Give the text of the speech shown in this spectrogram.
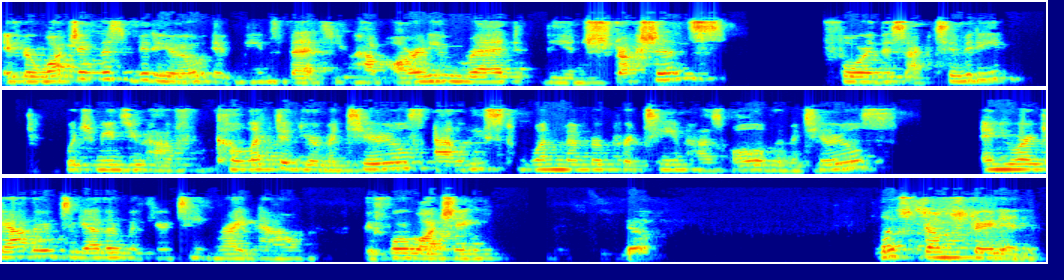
If you're watching this video, it means that you have already read the instructions for this activity, which means you have collected your materials. At least one member per team has all of the materials, and you are gathered together with your team right now before watching. Let's jump straight in.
